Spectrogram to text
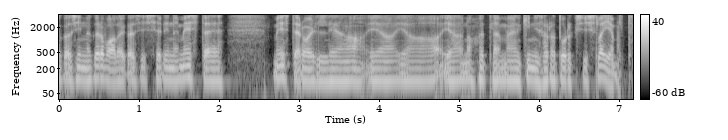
aga sinna kõrvale ka siis selline meeste meeste roll ja, ja, ja, ja noh, ütleme kinnisvaraturg siis laiemalt.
